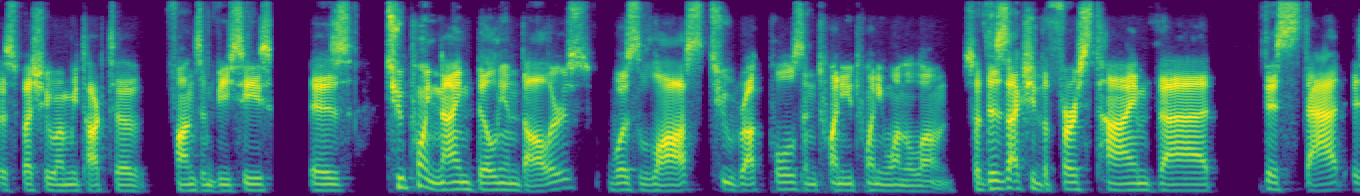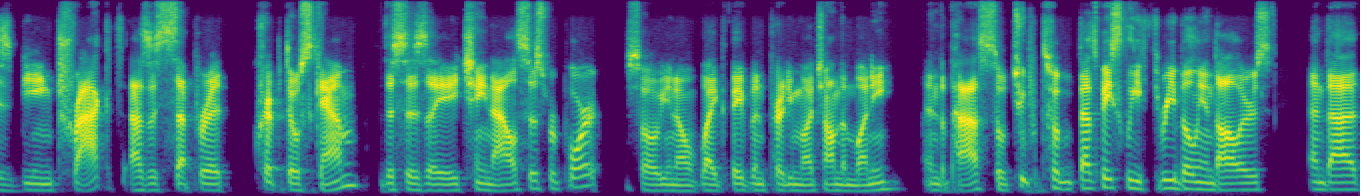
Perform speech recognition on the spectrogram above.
especially when we talk to funds and VCs, is 2.9 billion dollars was lost to rug pulls in 2021 alone. So this is actually the first time that this stat is being tracked as a separate crypto scam. This is a Chainalysis report. So, you know, like they've been pretty much on the money in the past. So, two, so that's basically $3 billion. And that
